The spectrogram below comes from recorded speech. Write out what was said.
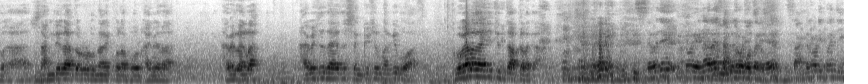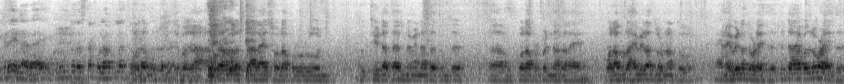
बघा सांगलीला आता रोड होणार आहे कोल्हापूर हायवेला हायवे लागला? हायवेचं जायचं शंकेश्वर मार्गे गोवा. गोव्याला जायची चिंता आपल्याला का? म्हणजे तो येणार आहे सांगलवाडीपर्यंत सांगलवाडीपर्यंत इकडे येणार आहे. इकडून तो रस्ता कोल्हापूरला जोडला बघा. आता रस्ता आला आहे सोलापूरवरून. तो थेट आता नवीन आता तुमचं कोल्हापूरपर्यंत जाणार आहे. कोल्हापूरला हायवेला जोडणार तो. हायवेला जोडायचं तर त्या बाजूला वळायचं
